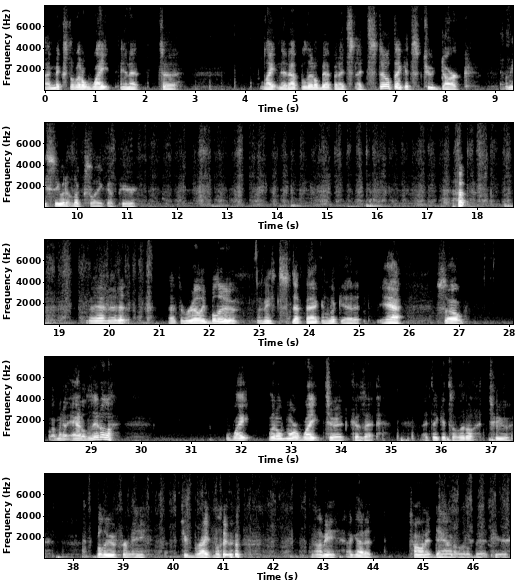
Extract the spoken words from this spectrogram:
I mixed a little white in it to lighten it up a little bit, but I, I still think it's too dark. Let me see what it looks like up here. Yeah, that is, that's really blue. Let me step back and look at it. Yeah. So I'm going to add a little white, little more white to it because I, I think it's a little too blue for me, too bright blue. Let me, I gotta tone it down a little bit here.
